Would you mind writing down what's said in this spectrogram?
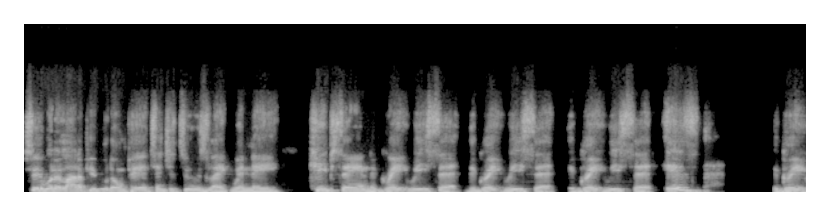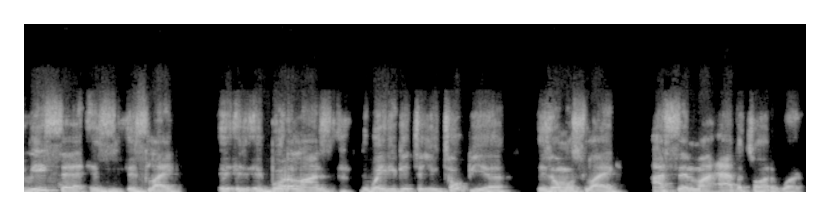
see what a lot of people don't pay attention to is like when they keep saying the great reset, the great reset, the great reset is that. The great reset is is like it, it borderlines the way you get to utopia is almost like I send my avatar to work.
